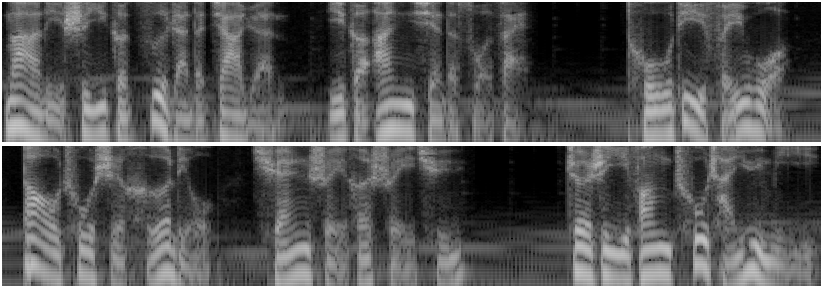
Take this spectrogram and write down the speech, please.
那里是一个自然的家园，一个安闲的所在，土地肥沃，到处是河流、泉水和水渠。这是一方出产玉米、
